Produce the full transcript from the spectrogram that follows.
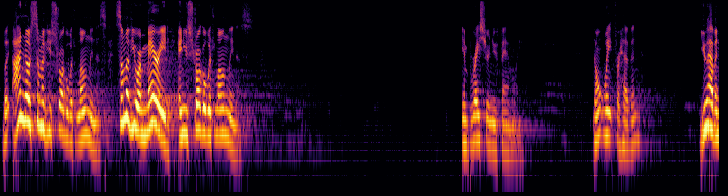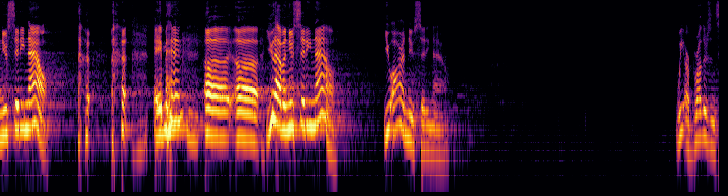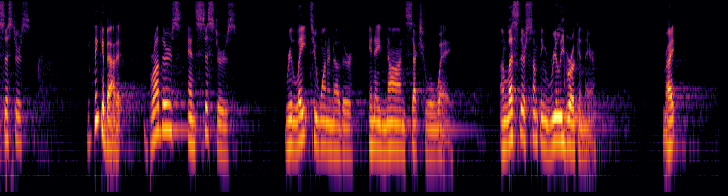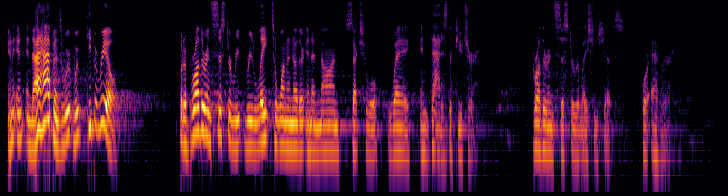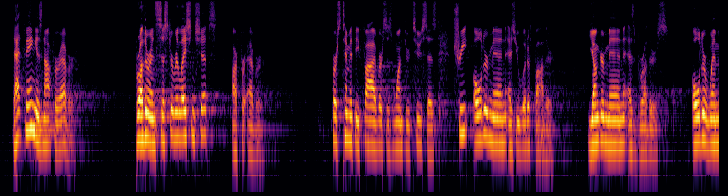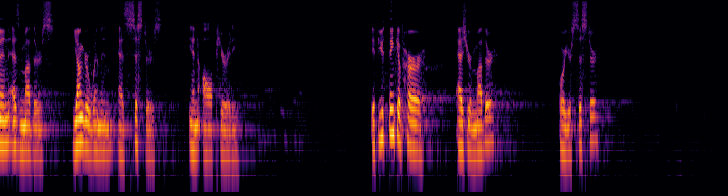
But I know some of you struggle with loneliness. Some of you are married and you struggle with loneliness. Embrace your new family. Don't wait for heaven. You have a new city now. Amen. Uh, uh, you have a new city now. You are a new city now. We are brothers and sisters. Think about it. Brothers and sisters relate to one another in a non sexual way unless there's something really broken there. Right? And, and, and that happens. we we keep it real. But a brother and sister re- relate to one another in a non sexual way, and that is the future. Brother and sister relationships forever. That thing is not forever. Brother and sister relationships are forever. 1 Timothy 5, verses 1 through 2 says, Treat older men as you would a father, younger men as brothers, older women as mothers, younger women as sisters in all purity. If you think of her as your mother or your sister,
